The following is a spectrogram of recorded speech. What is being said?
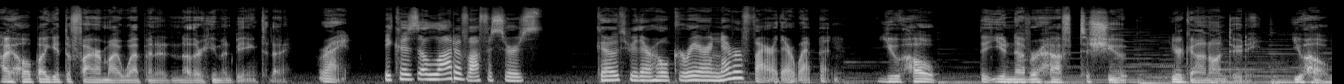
I hope I get to fire my weapon at another human being today. Right. Because a lot of officers go through their whole career and never fire their weapon. You hope that you never have to shoot your gun on duty. You hope.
